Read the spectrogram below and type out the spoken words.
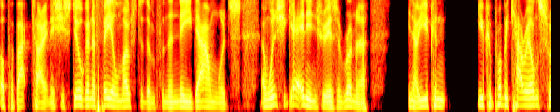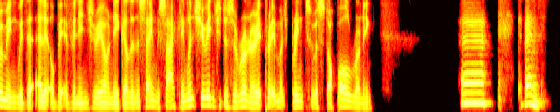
upper back tightness, you're still going to feel most of them from the knee downwards. And once you get an injury as a runner, you know you can you could probably carry on swimming with a little bit of an injury or niggle, and the same with cycling. Once you're injured as a runner, it pretty much brings to a stop all running. Uh, depends.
